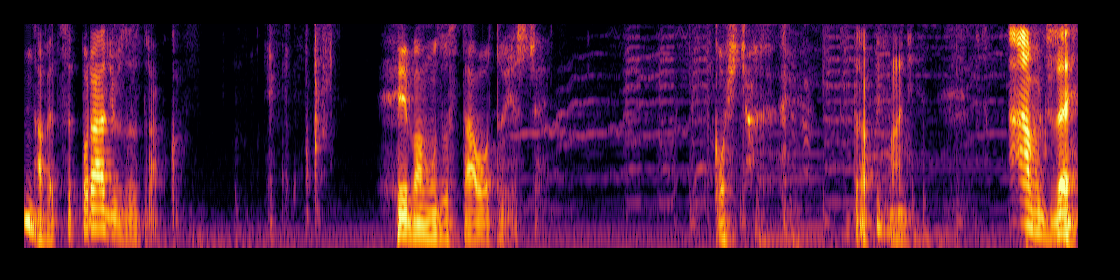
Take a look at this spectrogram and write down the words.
Nawet se poradził ze zdrapką. Chyba mu zostało to jeszcze w kościach. Zdrapywanie. A w grze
